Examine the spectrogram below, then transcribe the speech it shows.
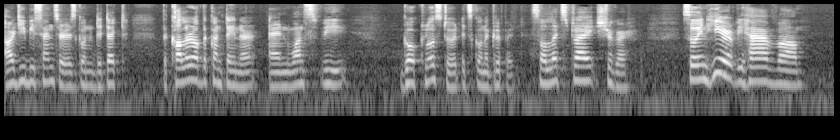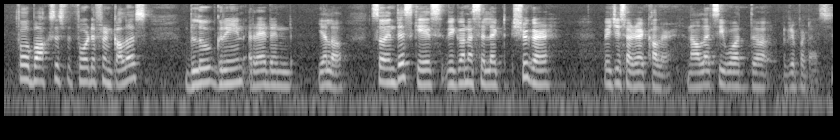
RGB sensor is going to detect the color of the container, and once we go close to it, it's going to grip it. So let's try sugar. So in here we have um, four boxes with four different colors, blue, green, red, and yellow. So in this case, we're gonna select sugar, which is a red color. Now let's see what the gripper does.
